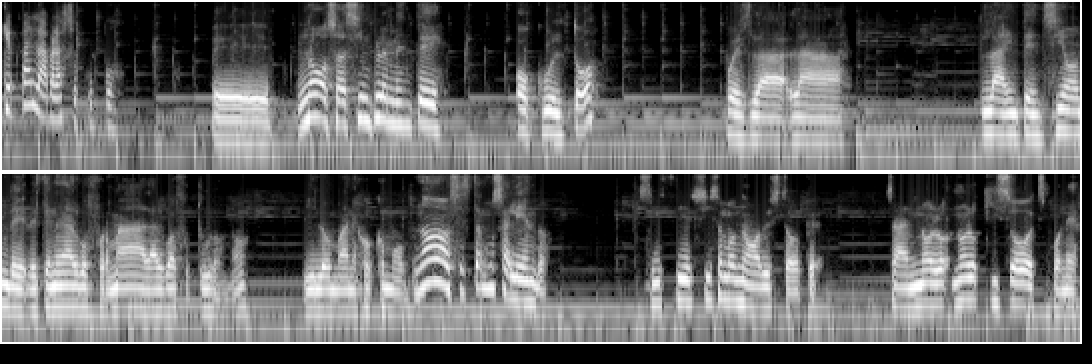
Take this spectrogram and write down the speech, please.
¿Qué palabras ocupó? Eh, no, o sea, simplemente ocultó pues la, la, la intención de, de tener algo formal, algo a futuro, ¿no? Y lo manejó como, no, o sea, estamos saliendo. Sí, sí, sí somos novios y todo, pero, o sea, no lo, no lo quiso exponer.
